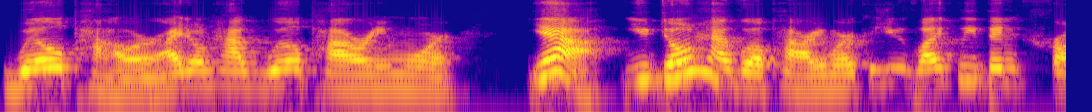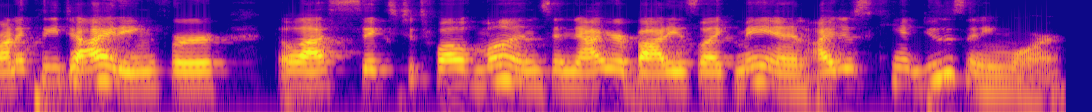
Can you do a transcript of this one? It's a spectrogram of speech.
willpower. I don't have willpower anymore. Yeah, you don't have willpower anymore because you've likely been chronically dieting for the last six to 12 months. And now your body's like, man, I just can't do this anymore.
